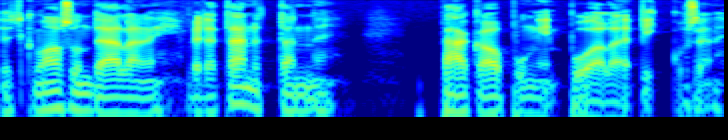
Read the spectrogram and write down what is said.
nyt kun mä asun täällä, niin vedetään nyt tänne pääkaupungin puoleen pikkusen.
